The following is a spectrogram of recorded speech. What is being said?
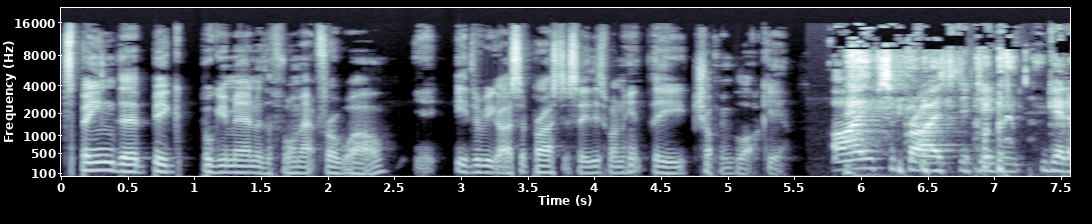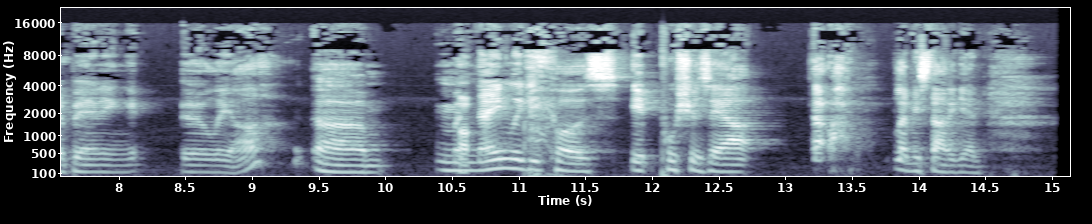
It's been the big boogeyman of the format for a while. Either of you guys surprised to see this one hit the chopping block here? I'm surprised it didn't get a banning earlier, um, m- namely because it pushes out. Uh, let me start again.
